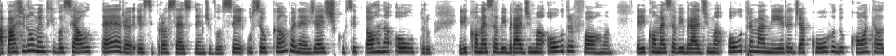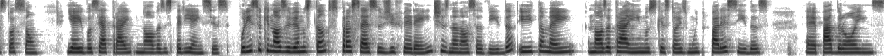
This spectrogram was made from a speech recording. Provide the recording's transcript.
a partir do momento que você altera esse processo dentro de você, o seu campo energético se torna outro. Ele começa a vibrar de uma outra forma, ele começa a vibrar de uma outra maneira de acordo com aquela situação. E aí você atrai novas experiências. Por isso que nós vivemos tantos processos diferentes na nossa vida e também nós atraímos questões muito parecidas é, padrões,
